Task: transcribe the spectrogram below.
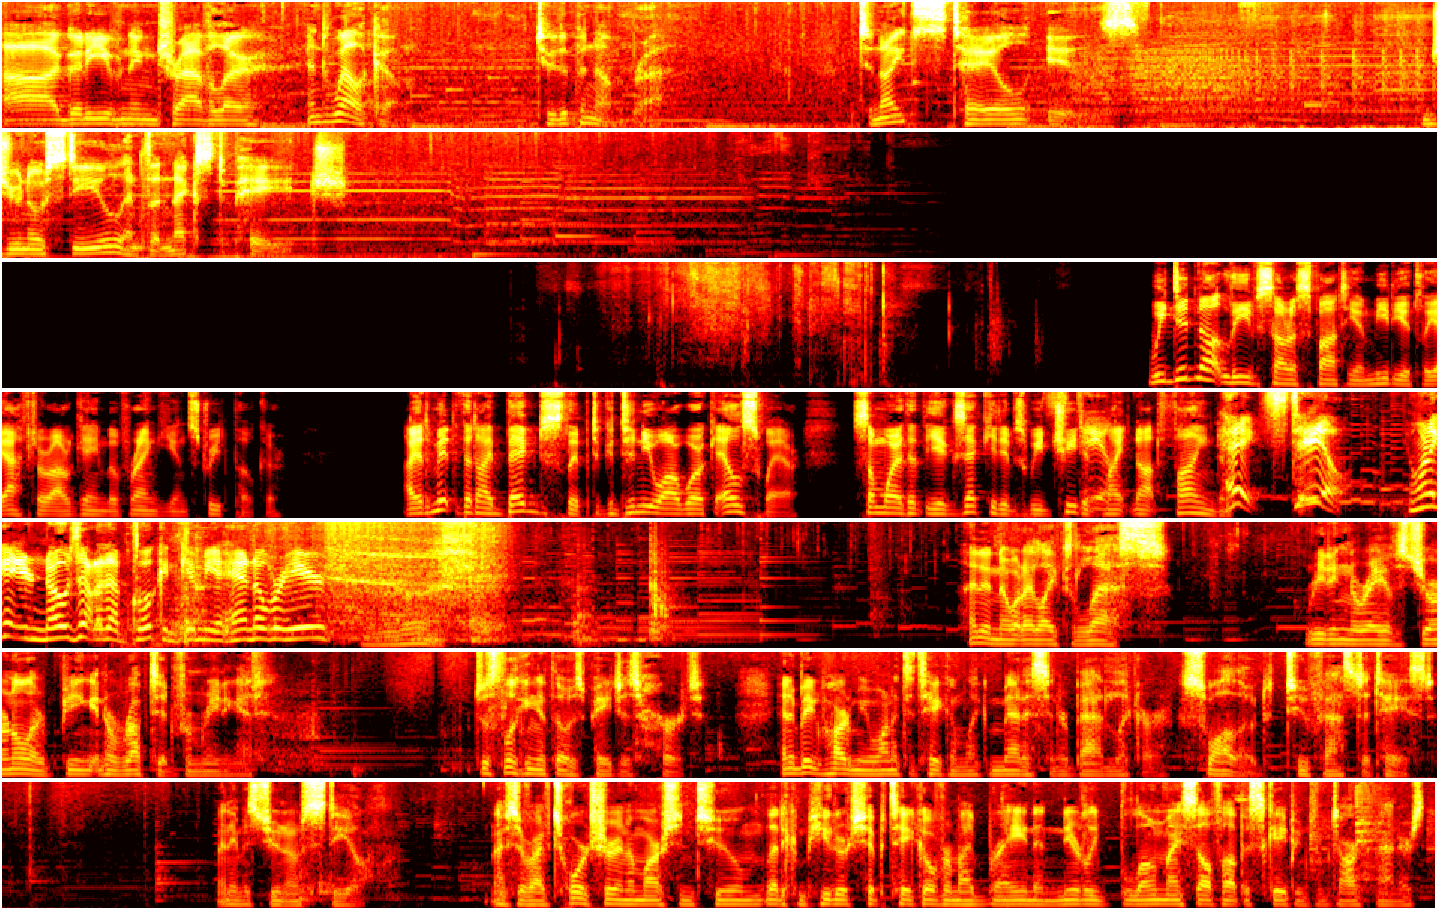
Ah, good evening, traveler, and welcome to the Penumbra. Tonight's tale is Juno Steel and the Next Page. We did not leave Sarasvati immediately after our game of Rangian street poker. I admit that I begged Slip to continue our work elsewhere, somewhere that the executives we'd cheated Steel. might not find. and- Hey, Steel! You want to get your nose out of that book and give me a hand over here? I didn't know what I liked less reading Nureyev's journal or being interrupted from reading it. Just looking at those pages hurt, and a big part of me wanted to take them like medicine or bad liquor, swallowed too fast to taste. My name is Juno Steel. I've survived torture in a Martian tomb, let a computer chip take over my brain, and nearly blown myself up escaping from dark matters.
